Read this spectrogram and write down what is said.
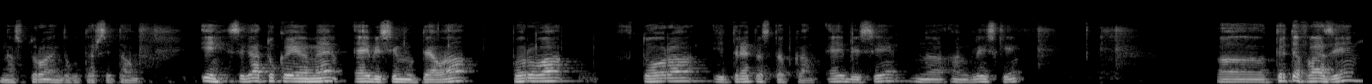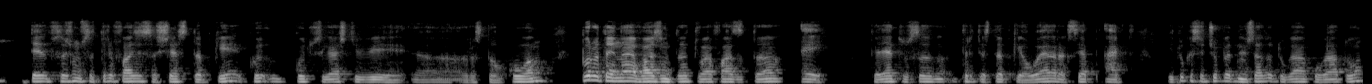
настроен да го търси там. И сега тук имаме ABC модела. Първа, втора и трета стъпка. ABC на английски. Трите фази, те всъщност са три фази с 6 стъпки, кои, които сега ще ви а, разтълкувам. Първата е най-важната, това е фазата A, където са трите стъпки Aware, Accept, Act. И тук се чупят нещата тогава, когато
